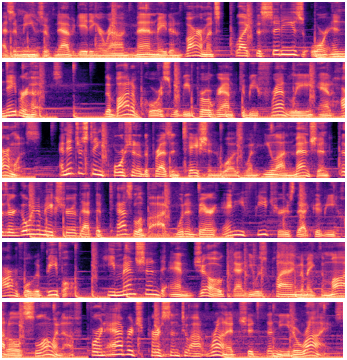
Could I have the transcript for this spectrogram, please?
as a means of navigating around man-made environments like the cities or in neighborhoods. The bot, of course, would be programmed to be friendly and harmless, an interesting portion of the presentation was when Elon mentioned that they're going to make sure that the Tesla bot wouldn't bear any features that could be harmful to people. He mentioned and joked that he was planning to make the model slow enough for an average person to outrun it should the need arise.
